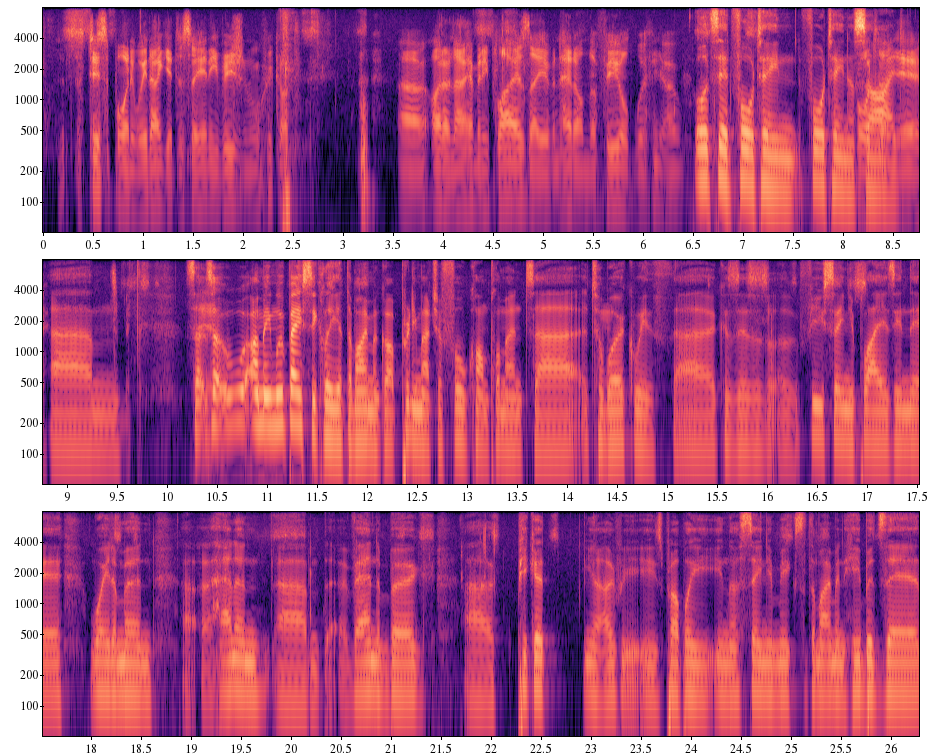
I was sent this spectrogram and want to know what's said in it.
it's disappointing we don't get to see any vision. We got uh, I don't know how many players they even had on the field. You know, well, it said 14, 14 aside. 14, yeah. Um, so, yeah. so I mean, we've basically at the moment got pretty much a full complement uh, to mm. work with because uh, there's a few senior players in there: Weideman, uh, Hannan, um, Vandenberg, uh, Pickett, you know, he's probably in the senior mix at the moment. Hibberd's there,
